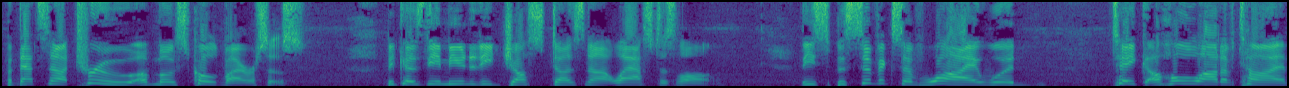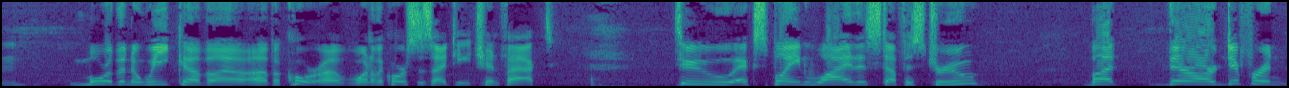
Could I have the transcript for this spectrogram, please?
But that's not true of most cold viruses, because the immunity just does not last as long. The specifics of why would take a whole lot of time, more than a week of a of a core of one of the courses I teach, in fact, to explain why this stuff is true. But there are different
